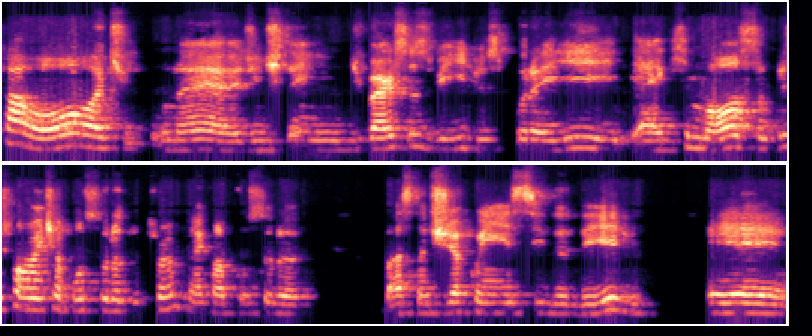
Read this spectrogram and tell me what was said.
caótico, né? A gente tem diversos vídeos por aí é, que mostram, principalmente a postura do Trump, né? Aquela postura bastante já conhecida dele, é,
